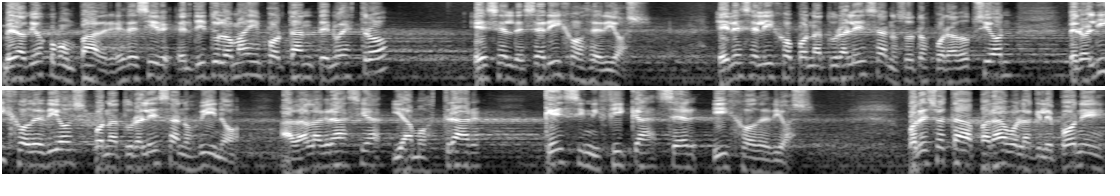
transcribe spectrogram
Ver a Dios como un padre, es decir, el título más importante nuestro es el de ser hijos de Dios. Él es el Hijo por naturaleza, nosotros por adopción, pero el Hijo de Dios por naturaleza nos vino a dar la gracia y a mostrar qué significa ser hijo de Dios. Por eso esta parábola que le pone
